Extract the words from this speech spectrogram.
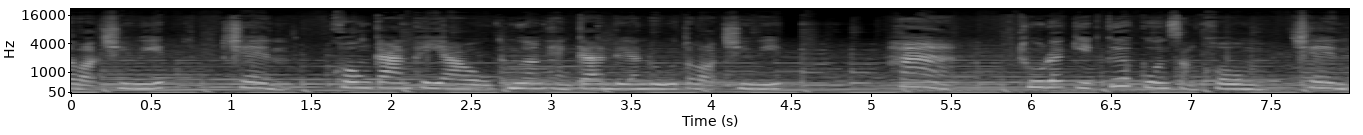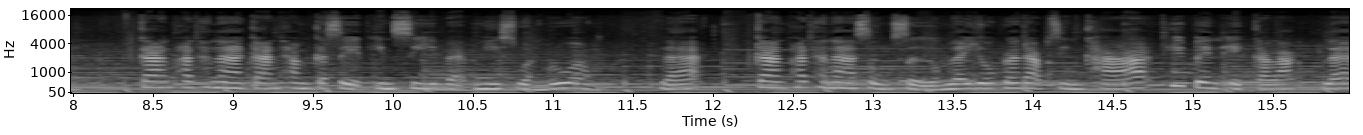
ตลอดชีวิต เช่น โครงการพะเยาเมืองแห่งการเรียนรู้ตลอดชีวิต 5. ธุรกิจเกื้อกูลสังคม เช่น การพัฒนาการทำเกษตรอินทรีย์แบบมีส่วนร่วม และการพัฒนาส่งเสริมและยกระดับสินค้าที่เป็นเอกลักษณ์ และ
